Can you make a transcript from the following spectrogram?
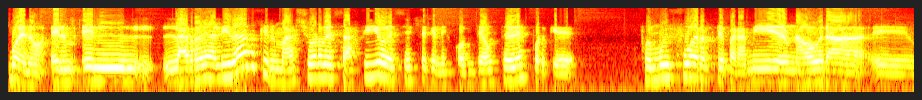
Bueno, el, el- la realidad que el mayor desafío es este que les conté a ustedes porque fue muy fuerte para mí, era una obra eh,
